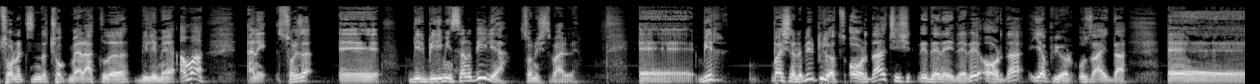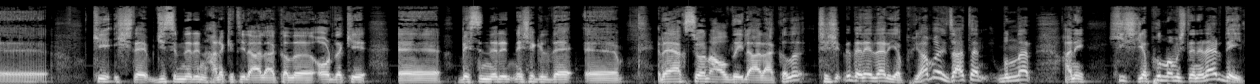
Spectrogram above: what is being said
sonrasında çok meraklı bilime ama hani sonuçta e, bir bilim insanı değil ya sonuç itibariyle. E, bir başarılı bir pilot. Orada çeşitli deneyleri orada yapıyor uzayda. Ee, ki işte cisimlerin hareketiyle alakalı, oradaki e, besinlerin ne şekilde e, reaksiyon aldığıyla alakalı çeşitli deneyler yapıyor. Ama zaten bunlar hani hiç yapılmamış deneyler değil.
